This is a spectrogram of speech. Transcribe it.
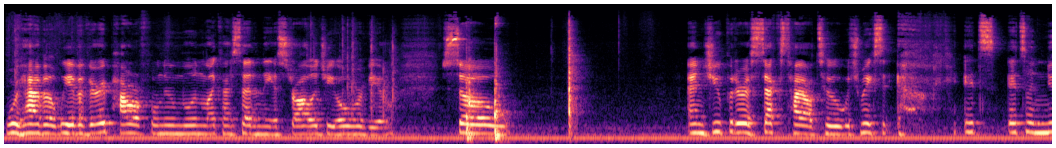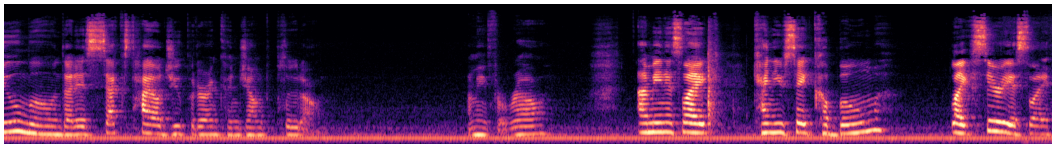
We have a we have a very powerful new moon, like I said in the astrology overview. So, and Jupiter is sextile to it, which makes it it's it's a new moon that is sextile Jupiter and conjunct Pluto. I mean, for real. I mean, it's like, can you say kaboom? Like seriously.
